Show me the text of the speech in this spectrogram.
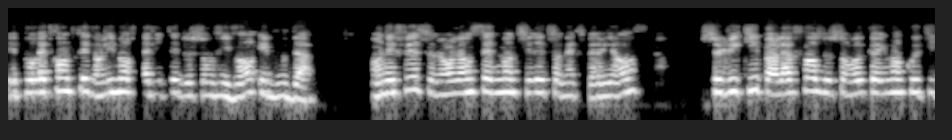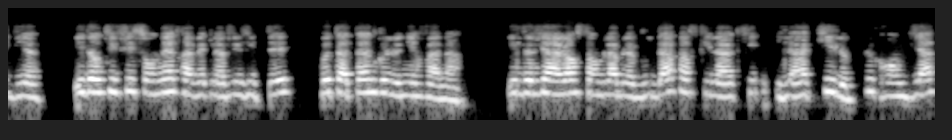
et pour être entré dans l'immortalité de son vivant est Bouddha. En effet, selon l'enseignement tiré de son expérience, celui qui, par la force de son recueillement quotidien, identifie son être avec la vérité, peut atteindre le nirvana. Il devient alors semblable à Bouddha parce qu'il a, acquis, le plus grand bien,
